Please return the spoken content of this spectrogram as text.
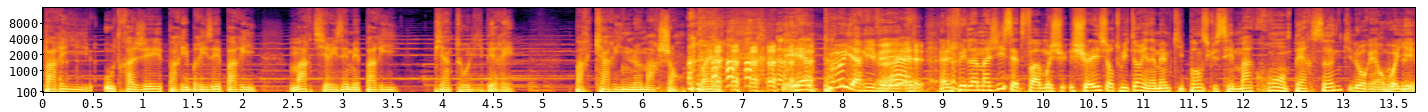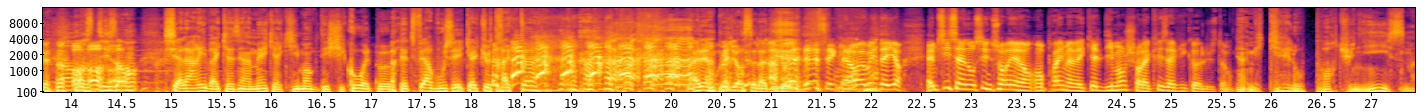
Paris outragé, Paris brisé, Paris martyrisé, mais Paris bientôt libéré. Par Karine Le Marchand. Ouais. Et elle peut y arriver. Elle, elle fait de la magie, cette femme. Moi, je, suis- je suis allé sur Twitter, il y en a même qui pensent que c'est Macron en personne qui l'aurait envoyé. En se disant, si elle arrive à caser un mec à qui il manque des chicots, elle peut peut-être faire bouger quelques tracteurs. elle est un peu dure, celle-là, c'est clair. Ouais, oui, d'ailleurs, M6 a annoncé une soirée en, en prime avec elle dimanche sur la crise agricole, justement. Ah, Mais quel opportunisme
